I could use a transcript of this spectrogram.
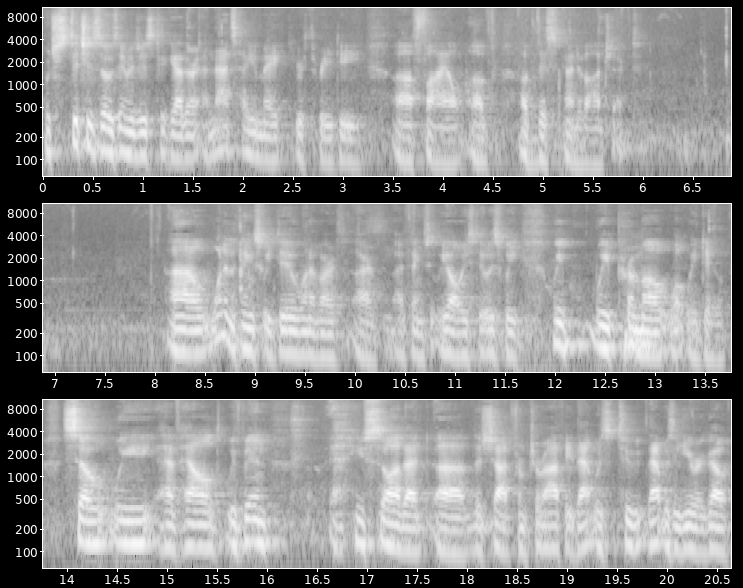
which stitches those images together and that's how you make your 3D uh, file of, of this kind of object. Uh, one of the things we do, one of our, our, our, things that we always do is we, we, we promote what we do. So we have held, we've been, you saw that uh, the shot from Turathi, that was two, that was a year ago.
